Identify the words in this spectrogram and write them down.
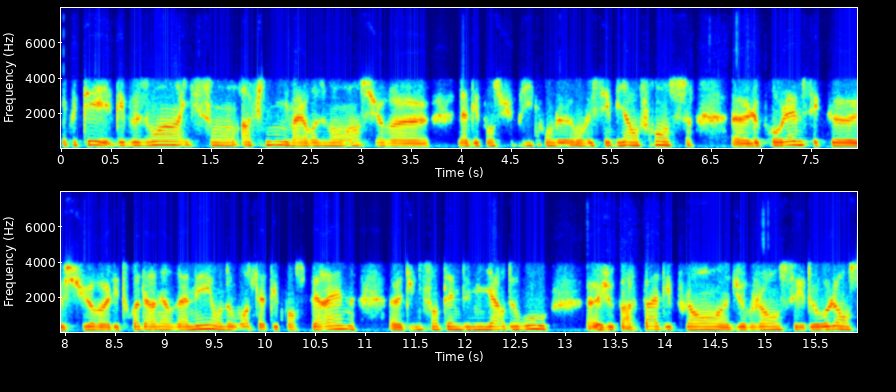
Écoutez, des besoins, ils sont infinis malheureusement hein, sur euh, la dépense publique. On le, on le sait bien en France. Euh, le problème, c'est que sur les trois dernières années, on augmente la dépense pérenne euh, d'une centaine de milliards d'euros. je ne parle pas des plans d'urgence et de relance.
